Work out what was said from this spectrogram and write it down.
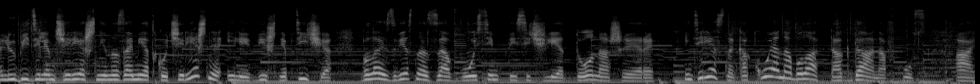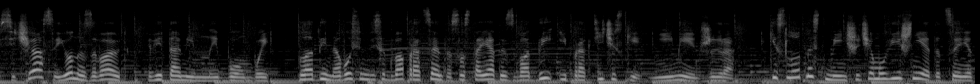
Любителям черешни на заметку черешня или вишня птичья была известна за 8 тысяч лет до нашей эры. Интересно, какой она была тогда на вкус? А сейчас ее называют витаминной бомбой. Плоды на 82% состоят из воды и практически не имеют жира. Кислотность меньше, чем у вишни, это ценят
